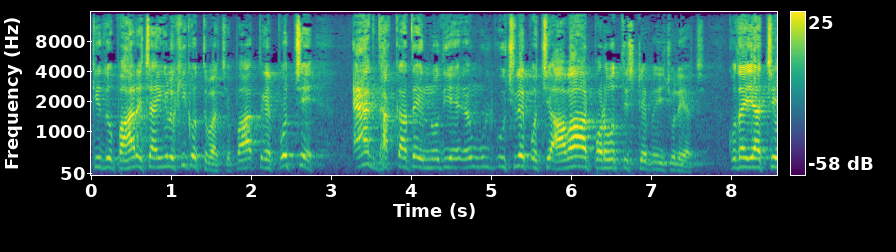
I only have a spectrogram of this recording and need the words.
কিন্তু পাহাড়ের চাইগুলো কি করতে পারছে? পাহাড় থেকে পড়ছে, এক ধাক্কাতে নদী উছলে পড়ছে, আবার পরবর্তী স্টেপে চলে যাচ্ছে। কোথায় যাচ্ছে?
